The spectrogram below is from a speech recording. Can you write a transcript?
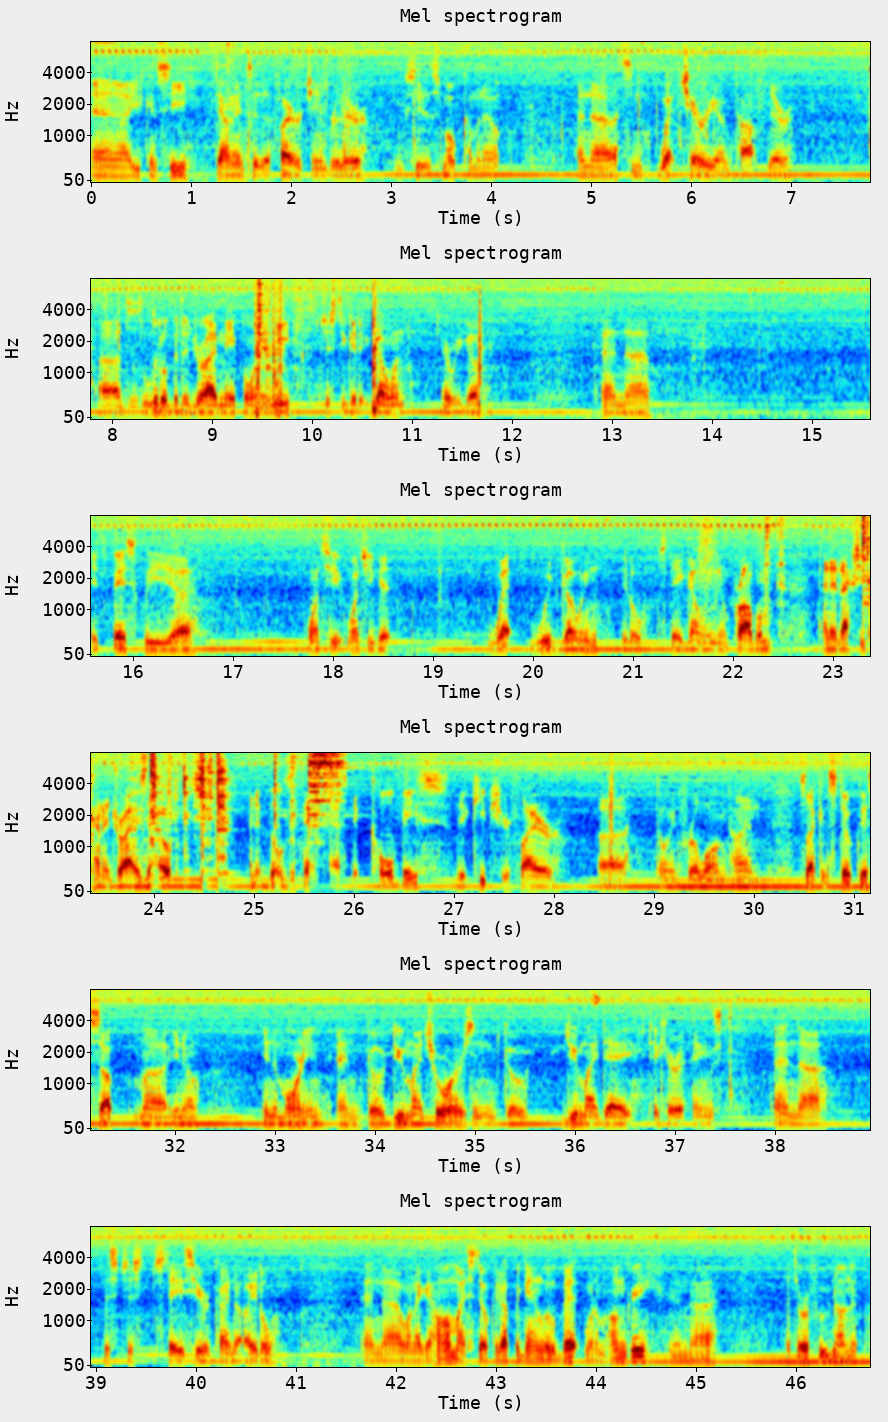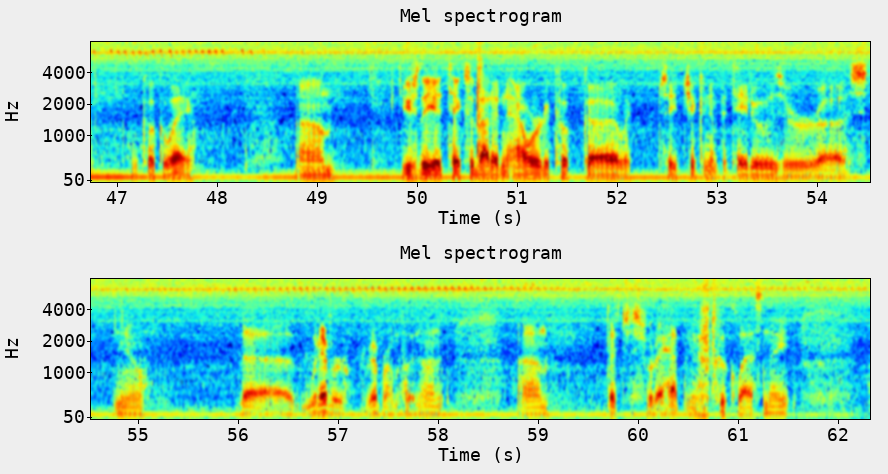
And uh, you can see down into the fire chamber there, you can see the smoke coming out. And uh, that's some wet cherry on top there. Uh, there's a little bit of dry maple underneath just to get it going. There we go. And uh, it's basically uh, once you once you get wet wood going, it'll stay going no problem. And it actually kind of dries out, and it builds a fantastic coal base that keeps your fire uh, going for a long time. So I can stoke this up, uh, you know, in the morning and go do my chores and go do my day, take care of things. And uh, this just stays here kind of idle. And uh, when I get home, I stoke it up again a little bit when I'm hungry, and uh, I throw food on it and cook away. Um, usually it takes about an hour to cook, uh, like say chicken and potatoes or uh, you know whatever whatever I'm putting on it. Um, that's just what I happened to cook last night.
